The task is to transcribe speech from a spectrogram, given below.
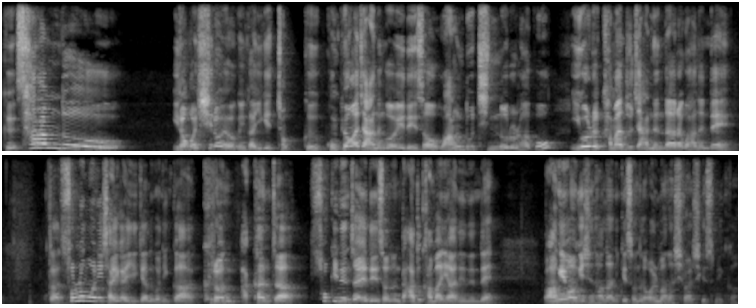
그 사람도 이런 걸 싫어요. 그러니까 이게 저, 그 공평하지 않은 거에 대해서 왕도 진노를 하고 이거를 가만두지 않는다라고 하는데 그러니까 솔로몬이 자기가 얘기하는 거니까 그런 악한 자, 속이는 자에 대해서는 나도 가만히 안 있는데 왕의 왕이신 하나님께서는 얼마나 싫어하시겠습니까?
